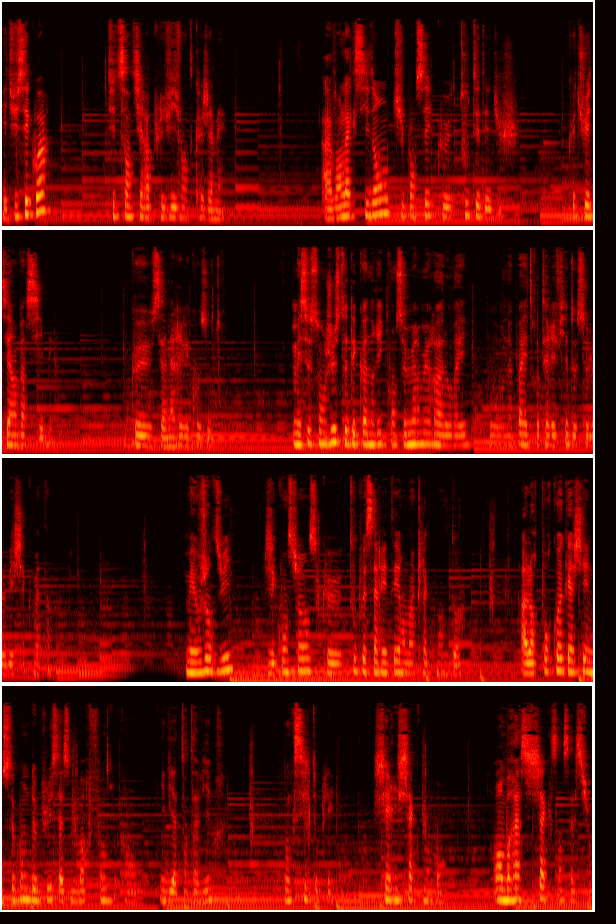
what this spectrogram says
Et tu sais quoi? Tu te sentiras plus vivante que jamais. Avant l'accident, tu pensais que tout était dû, que tu étais invincible, que ça n'arrivait qu'aux autres. Mais ce sont juste des conneries qu'on se murmure à l'oreille pour ne pas être terrifié de se lever chaque matin. Mais aujourd'hui, j'ai conscience que tout peut s'arrêter en un claquement de doigts. Alors pourquoi gâcher une seconde de plus à se morfondre quand il y a tant à vivre? Donc s'il te plaît, chéris chaque moment, embrasse chaque sensation,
